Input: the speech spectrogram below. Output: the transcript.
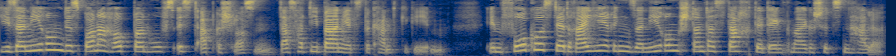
Die Sanierung des Bonner Hauptbahnhofs ist abgeschlossen. Das hat die Bahn jetzt bekannt gegeben. Im Fokus der dreijährigen Sanierung stand das Dach der denkmalgeschützten Halle.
